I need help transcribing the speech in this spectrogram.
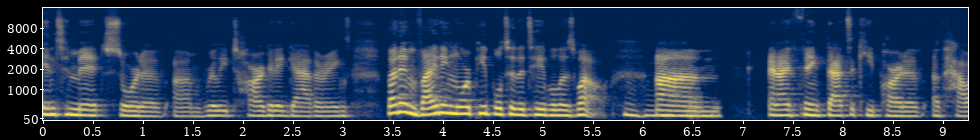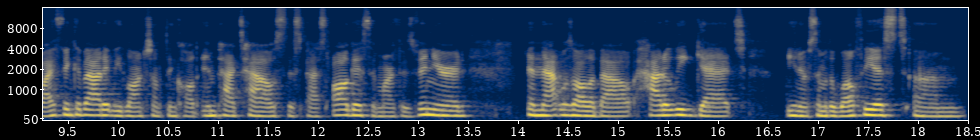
intimate sort of um, really targeted gatherings but inviting more people to the table as well mm-hmm. um, and i think that's a key part of of how i think about it we launched something called impact house this past august in martha's vineyard and that was all about how do we get you know some of the wealthiest um,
